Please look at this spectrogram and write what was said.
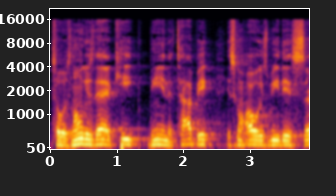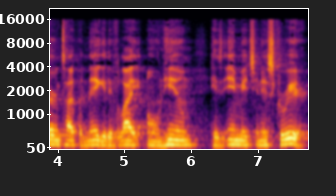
So as long as that keep being the topic, it's gonna always be this certain type of negative light on him, his image, and his career.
